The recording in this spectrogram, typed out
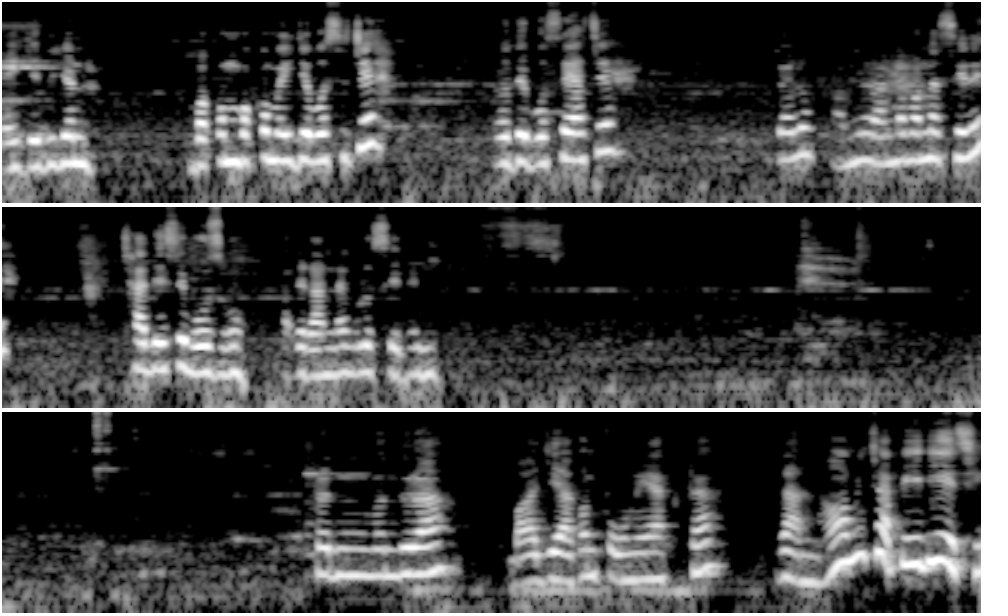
এই যে দুজন বকম বকম এই যে বসেছে, রোদে বসে আছে। চলো, আমিও রান্না বান্না সেরে ছাদে এসে বসবো আগে রান্নাগুলো সেরে নিই। বন্ধুরা, বাজে এখন পৌনে একটা, রান্নাও আমি চাপিয়ে দিয়েছি,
